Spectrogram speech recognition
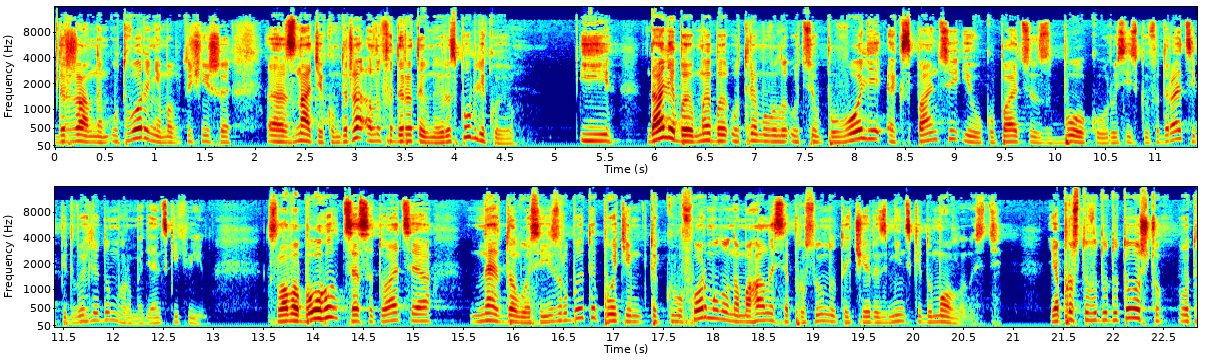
державним утворенням, або точніше, е, з держави, але федеративною республікою. І далі би ми би утримували оцю поволі експансію і окупацію з боку Російської Федерації під виглядом громадянських війн. Слава Богу, ця ситуація не вдалося її зробити. Потім таку формулу намагалися просунути через мінські домовленості. Я просто веду до того, що от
